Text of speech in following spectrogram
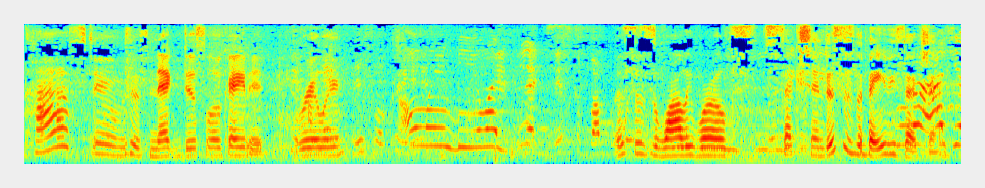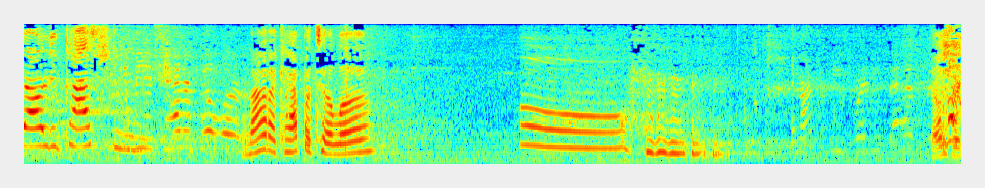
costumes. His neck dislocated. Really? I want to be like this. Is the Wally World section. This is the baby section. see all the costumes. Caterpillar. Not a capitilla. Oh. And I could be Freddy Fazbear. Those are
